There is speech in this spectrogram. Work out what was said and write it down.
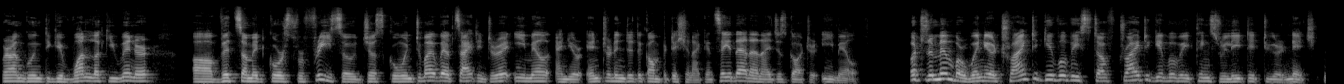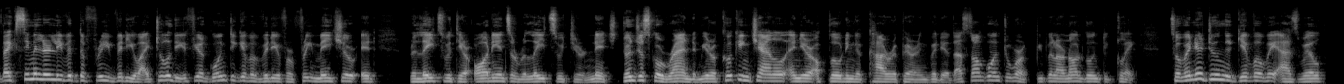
where I'm going to give one lucky winner uh, with Summit course for free. So just go into my website, enter your email, and you're entered into the competition. I can say that, and I just got your email. But remember, when you're trying to give away stuff, try to give away things related to your niche. Like similarly with the free video, I told you if you're going to give a video for free, make sure it relates with your audience or relates with your niche. Don't just go random. You're a cooking channel and you're uploading a car repairing video. That's not going to work. People are not going to click. So when you're doing a giveaway as well,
